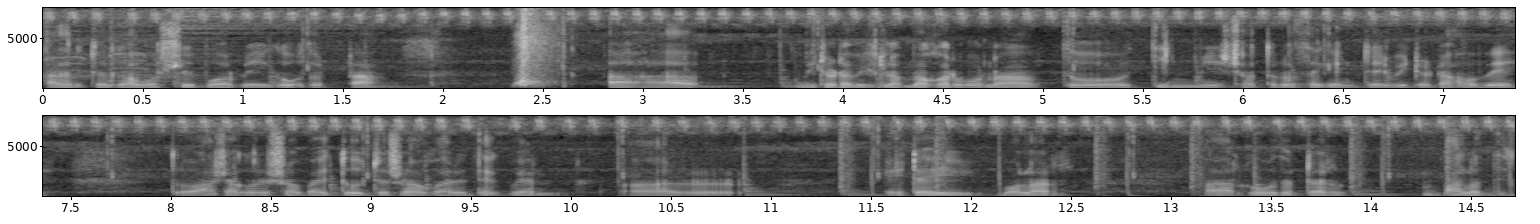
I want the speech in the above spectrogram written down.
তাদের জন্য অবশ্যই পড়বে এই কবুতরটা ভিডিওটা বেশি লম্বা করব না, তো তিন মিনিট সতেরো সেকেন্ডের ভিডিওটা হবে। তো আশা করি সবাই ধৈর্য সহকারে দেখবেন। আর এটাই বলার। আর কবুতরটার ভালো দিক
